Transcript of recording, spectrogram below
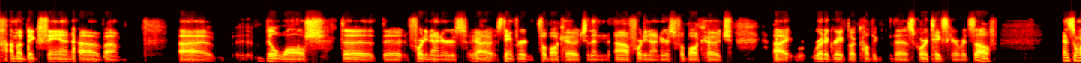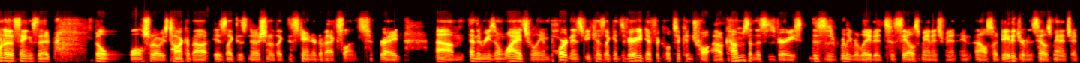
i'm a big fan of um, uh, bill walsh the the 49ers uh, stanford football coach and then uh, 49ers football coach uh, wrote a great book called the, the score takes care of itself. And so one of the things that bill walsh would always talk about is like this notion of like the standard of excellence right? Um, and the reason why it's really important is because like it's very difficult to control outcomes and this is very this is really related to sales management and also data driven sales management.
